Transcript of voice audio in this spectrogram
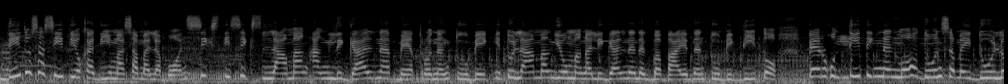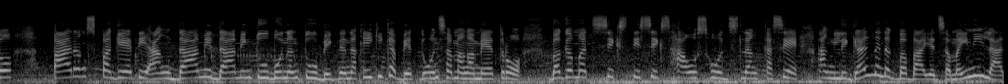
Dito sa sitio Kadima sa Malabon, 66 lamang ang legal na metro ng tubig. Ito lamang yung mga legal na nagbabayad ng tubig dito. Pero kung titingnan mo doon sa may dulo, parang spaghetti ang dami-daming tubo ng tubig na nakikikabit doon sa mga metro. Bagamat 66 households lang kasi ang legal na nagbabayad sa Maynilad,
